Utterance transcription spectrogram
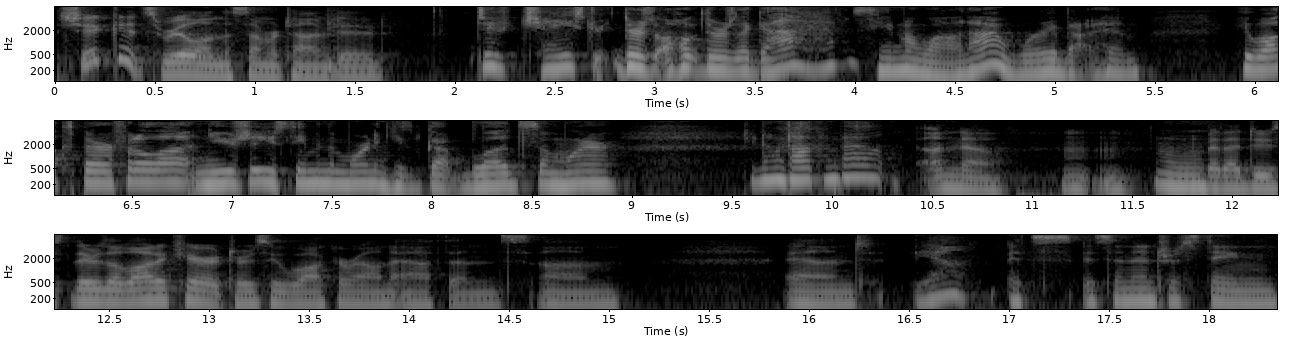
shit gets real in the summertime, dude. Dude, Chase Street. There's a, there's a guy I haven't seen in a while, and I worry about him. He walks barefoot a lot, and usually you see him in the morning. He's got blood somewhere. Do you know what I'm talking about? Uh, no, Mm-mm. but I do. There's a lot of characters who walk around Athens, um, and yeah, it's it's an interesting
